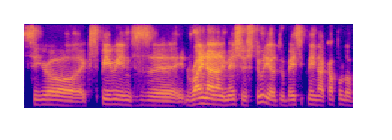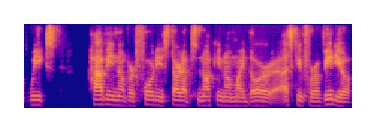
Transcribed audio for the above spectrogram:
zero experience uh, running an animation studio to basically in a couple of weeks having over 40 startups knocking on my door asking for a video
